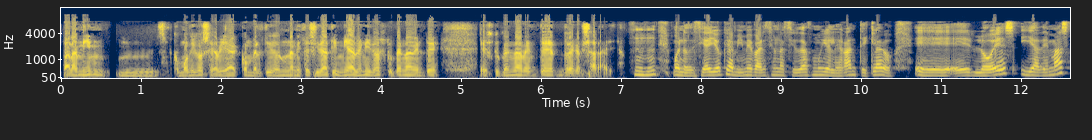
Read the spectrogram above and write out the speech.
para mí, mm, como digo, se había convertido en una necesidad y me ha venido estupendamente, estupendamente regresar a ella. Bueno, decía yo que a mí me parece una ciudad muy elegante, y claro, eh, lo es y además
